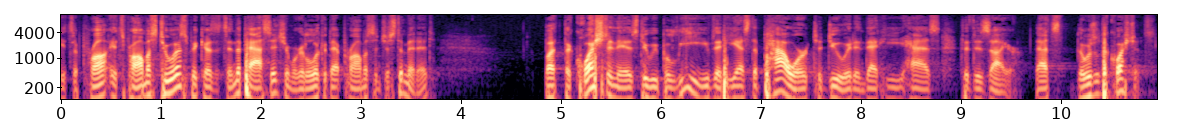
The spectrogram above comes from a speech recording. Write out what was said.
It's, a pro- it's promised to us because it's in the passage, and we're going to look at that promise in just a minute. But the question is, do we believe that he has the power to do it and that he has the desire? That's, those are the questions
